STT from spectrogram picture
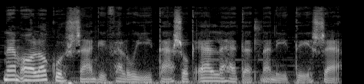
nem a lakossági felújítások ellehetetlenítése.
